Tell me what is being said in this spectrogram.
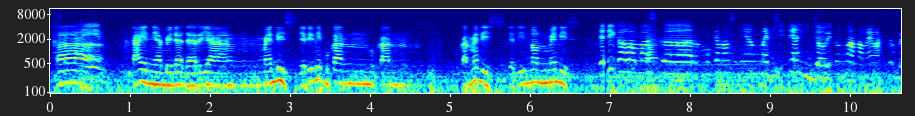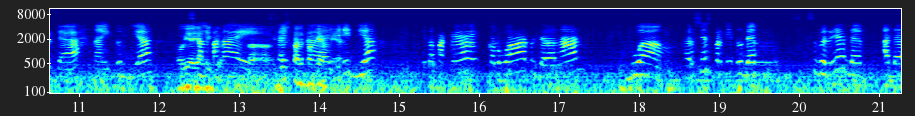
Masker eh, kain. kain ya beda dari yang medis. Jadi ini bukan bukan bukan medis, jadi non medis. Jadi kalau masker, mungkin maksudnya yang medis itu yang hijau itu namanya masker bedah. Nah itu dia Oh iya yang sekali hijau. pakai, Eh, itu sekali pakai ya. Jadi dia kita pakai keluar perjalanan, buang. Harusnya seperti itu dan sebenarnya ada ada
